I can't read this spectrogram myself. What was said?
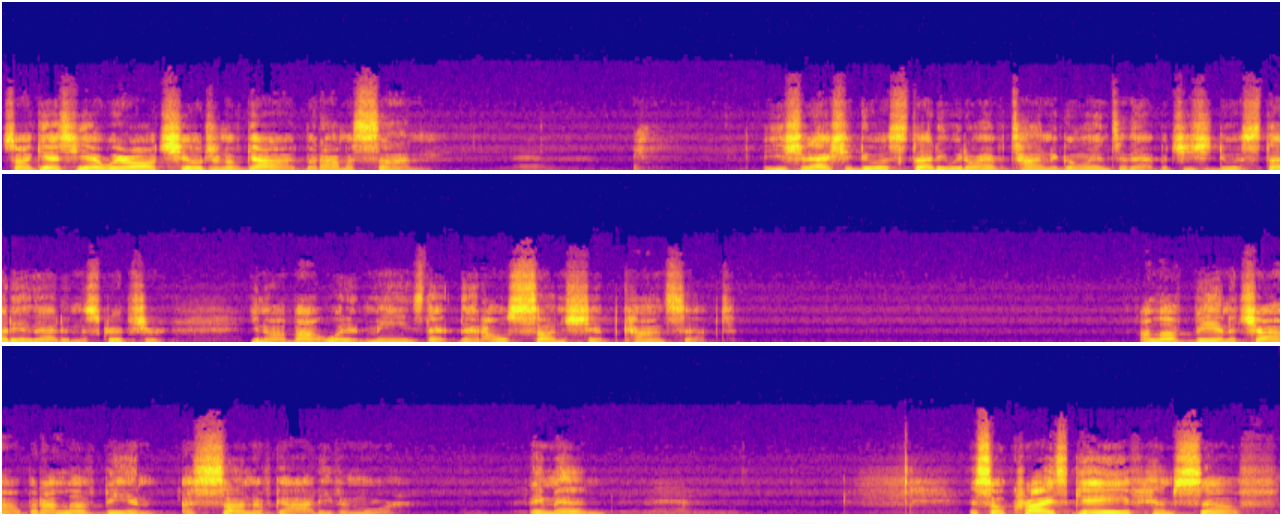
So I guess, yeah, we're all children of God, but I'm a son. And you should actually do a study. We don't have time to go into that, but you should do a study of that in the scripture, you know, about what it means, that, that whole sonship concept. I love being a child, but I love being a son of God even more. Amen? Amen? And so Christ gave himself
